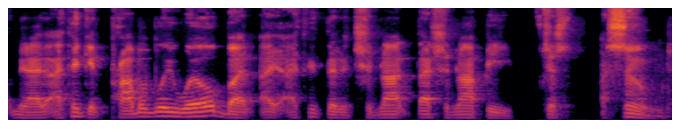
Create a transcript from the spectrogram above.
I mean, I, I think it probably will, but I, I, think that it should not. That should not be just assumed.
